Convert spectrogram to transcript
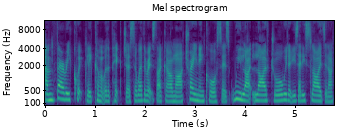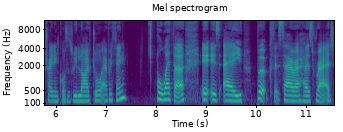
and very quickly come up with a picture. So whether it's like on our training courses, we like live draw. We don't use any slides in our training courses. We live draw everything. Or whether it is a book that Sarah has read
